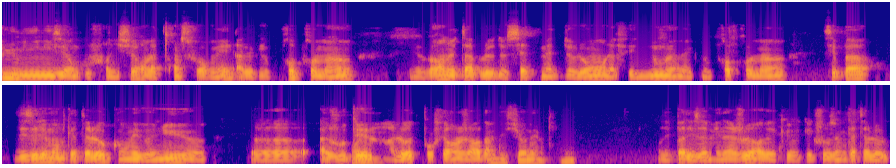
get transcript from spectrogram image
pu minimiser en coût fournisseur, on l'a transformé avec nos propres mains. Une grande table de 7 mètres de long, on l'a fait nous-mêmes avec nos propres mains. C'est pas des éléments de catalogue qu'on est venu euh, euh, ajouter l'un à l'autre pour faire un jardin. Additionner. n'est pas des aménageurs avec euh, quelque chose, un catalogue.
